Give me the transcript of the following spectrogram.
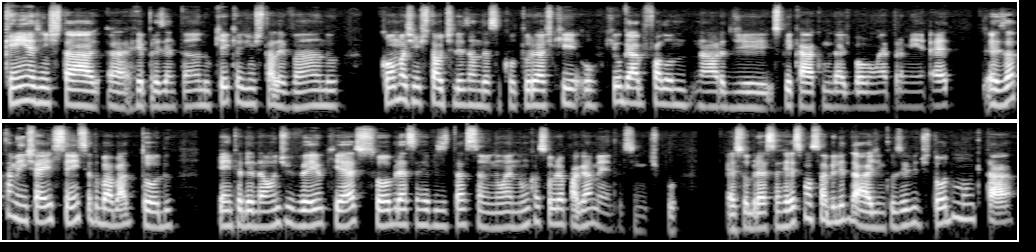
quem a gente está uh, representando, o que, que a gente está levando, como a gente está utilizando dessa cultura. Eu acho que o que o Gabi falou na hora de explicar a comunidade Ballroom é, para mim, é exatamente a essência do babado todo, que é entender de onde veio, que é sobre essa revisitação, e não é nunca sobre apagamento, assim, tipo, é sobre essa responsabilidade, inclusive de todo mundo que está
